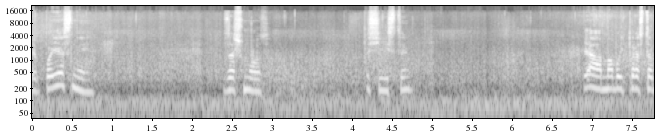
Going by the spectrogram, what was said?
Е, Поясни. За шмот. Сісти. Я, мабуть, просто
